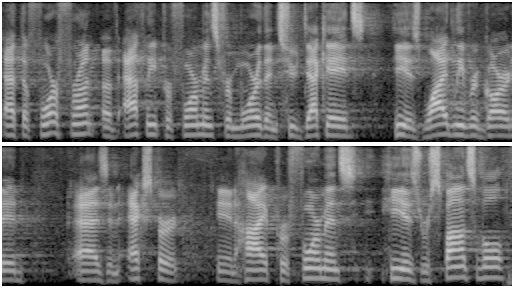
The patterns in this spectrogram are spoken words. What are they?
at the forefront of athlete performance for more than two decades. He is widely regarded as an expert in high performance. He is responsible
